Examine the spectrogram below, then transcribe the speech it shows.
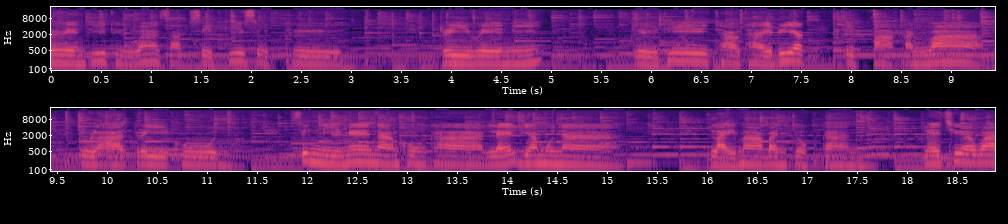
ริเวณที่ถือว่าศักดิ์สิทธิ์ที่สุดคือตรีเวนิหรือที่ชาวไทยเรียกติดปากกันว่า จุฬาตรีคูณ ซึ่งมีแม่น้ำคงคาและยมุนา ไหลมาบรรจบกัน และเชื่อว่า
